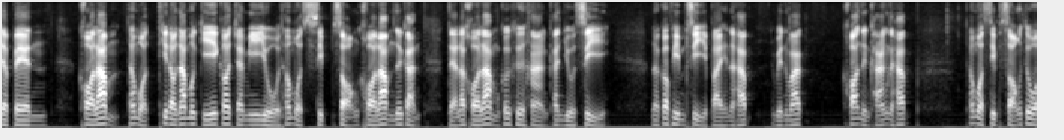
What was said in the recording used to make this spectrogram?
จะเป็นคอลัมน์ทั้งหมดที่เรานับเมื่อกี้ก็จะมีอยู่ทั้งหมด 12 คอลัมน์ด้วยกัน แต่ละคอลัมน์ก็คือห่างกันอยู่ 4 แล้วก็พิมพ์ 4 ไปนะครับ เว้นวรรคเคาะหนึ่งครั้งนะครับ ทั้งหมด 12 ตัว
